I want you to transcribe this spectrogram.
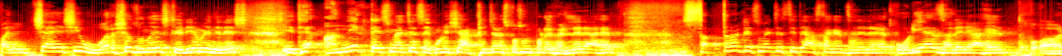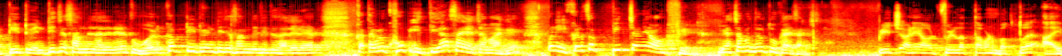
पंच्याऐंशी वर्ष जुनं हे स्टेडियम आहे निलेश इथे अनेक टेस्ट मॅचेस एकोणीसशे अठ्ठेचाळीसपासून पुढे घडलेले आहेत. सतरा टेस्ट मॅचेस तिथे आस्थागत झालेले आहेत. ओडीआय झालेले आहेत. टी ट्वेंटीचे सामने झालेले आहेत. वर्ल्ड कप टी ट्वेंटीचे सामने तिथे झालेले आहेत. का त्यामुळे खूप इतिहास आहे याच्या मागे. पण इकडचं पिच आणि आउटफील्ड याच्याबद्दल तू काय सांगशील? पिच आणि आउटफील्ड आता आपण बघतोय. आय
